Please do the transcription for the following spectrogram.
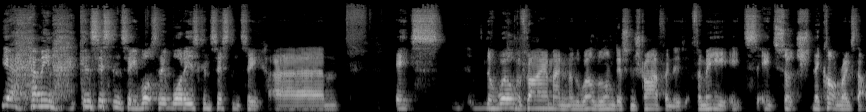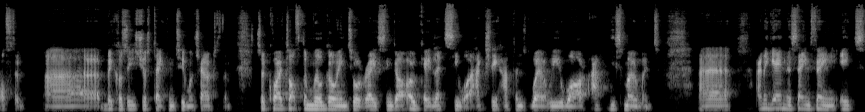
Yeah, I mean consistency. What's the, what is consistency? Um, it's the world of Ironman and the world of long distance triathlon. For me, it's it's such they can't race that often uh, because it's just taking too much out of them. So quite often we'll go into a race and go, okay, let's see what actually happens where we are at this moment. Uh, and again, the same thing. It's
